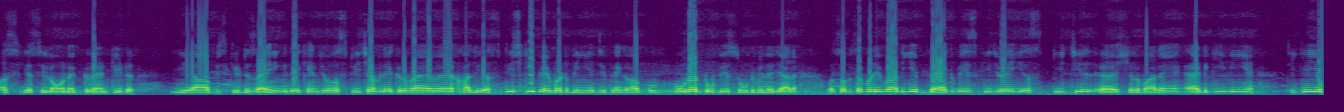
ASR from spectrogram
अस्सी अस्सी लोन है ग्रेंटेड ये आप इसकी डिज़ाइनिंग देखें, जो स्टिच हमने करवाया हुआ है, खाली स्टिच की पेमेंट नहीं है, जितने का आपको पूरा टू पीस सूट मिलने जा रहा है। और सबसे बड़ी बात, ये बैक पे इसकी जो है, ये स्टिच शलवारें ऐड की हुई हैं। ठीक है, ये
